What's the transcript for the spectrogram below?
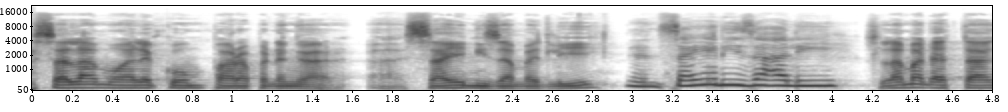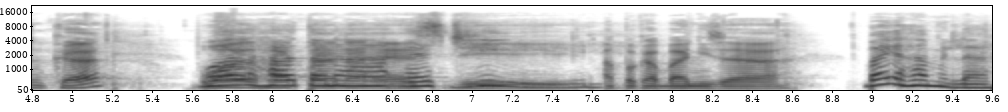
Assalamualaikum para pendengar. Uh, saya Nizam Adli. Dan saya Niza Ali. Selamat datang ke Wal Hartanah SG. Apa khabar Niza? Baik, Alhamdulillah.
